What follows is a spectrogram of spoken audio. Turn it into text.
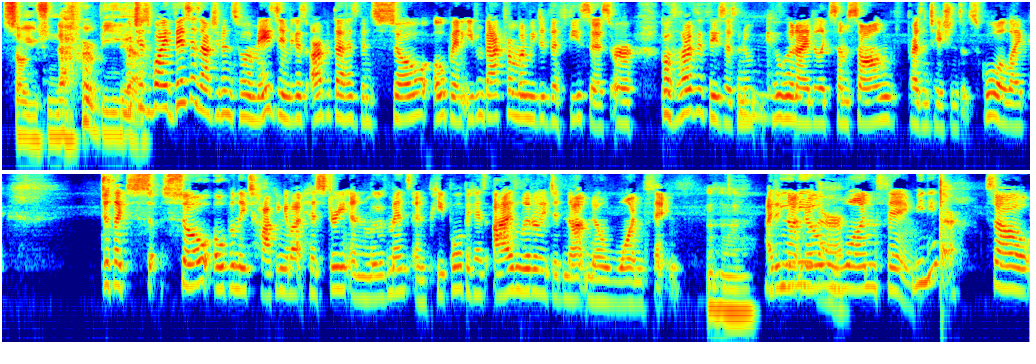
So you should never be. Which is why this has actually been so amazing because Arpita has been so open, even back from when we did the thesis or before the thesis, when mm-hmm. Kuhoo and I did like some song presentations at school, like just like so, so openly talking about history and movements and people because I literally did not know one thing. Mhm. I did Me not neither. know one thing. Me neither. So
